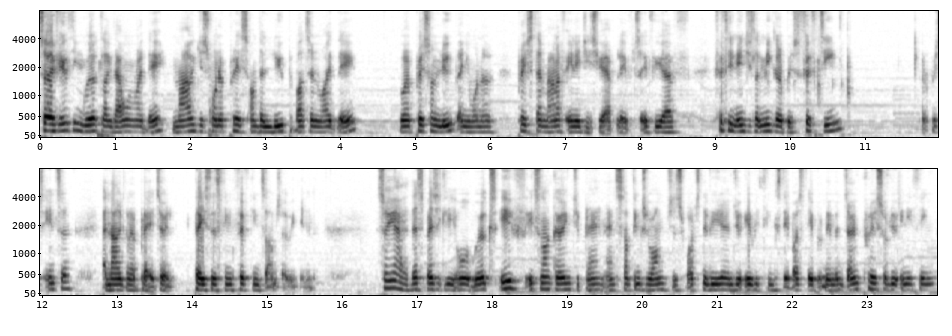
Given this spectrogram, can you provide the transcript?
So if everything worked like that one right there, now you just want to press on the loop button right there. You want to press on loop and you want to press the amount of energies you have left. So if you have 15 energies let me, you're press 15. You're going to press enter. And now going to play it. So it plays this thing 15 times over again. So yeah, that's basically all it works. If it's not going to plan and something's wrong, just watch the video and do everything step by step. Remember, don't press or do anything.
